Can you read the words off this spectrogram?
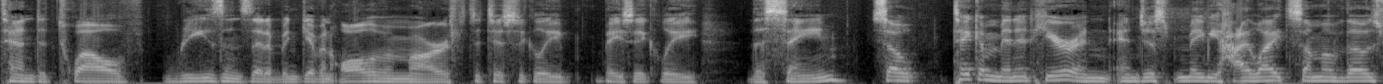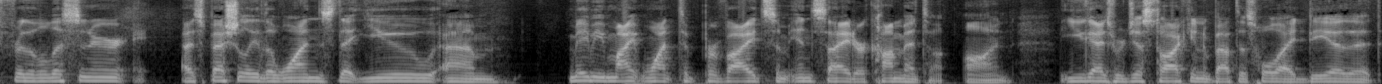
ten to twelve reasons that have been given. All of them are statistically basically the same. So take a minute here and and just maybe highlight some of those for the listener, especially the ones that you um, maybe might want to provide some insight or comment on. You guys were just talking about this whole idea that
